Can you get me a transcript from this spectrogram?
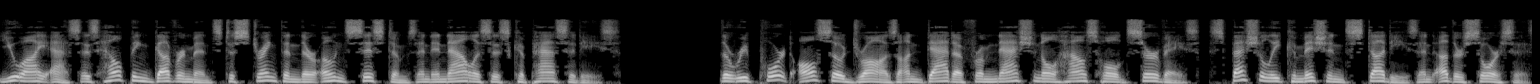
UIS is helping governments to strengthen their own systems and analysis capacities. The report also draws on data from national household surveys, specially commissioned studies and other sources.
